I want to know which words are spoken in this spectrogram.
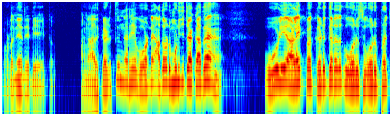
உடனே ரெடி ஆகிட்டோம் ஆனால் அதுக்கடுத்து நிறைய உடனே அதோட முடிஞ்சிட்டா கதை. ஊழிய அழைப்பை கெடுக்கிறதுக்கு ஒரு சு- ஒரு பிரச்ச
